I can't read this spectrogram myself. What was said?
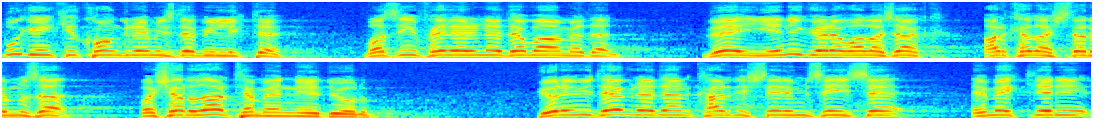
Bugünkü kongremizle birlikte vazifelerine devam eden ve yeni görev alacak arkadaşlarımıza başarılar temenni ediyorum. Görevi devreden kardeşlerimize ise emekleri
